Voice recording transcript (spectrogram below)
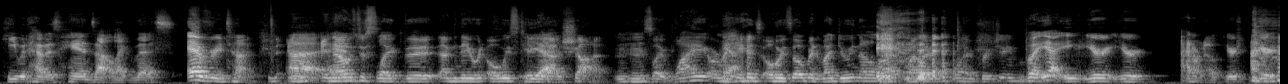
he would have his hands out like this every time. And, Uh, and that was just like the. I mean, they would always take Yeah. that shot. Mhm. It's like, why are my Yeah. hands always open? Am I doing that a lot while, I, while I'm preaching? But yeah, you're you're I don't know. You're you're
